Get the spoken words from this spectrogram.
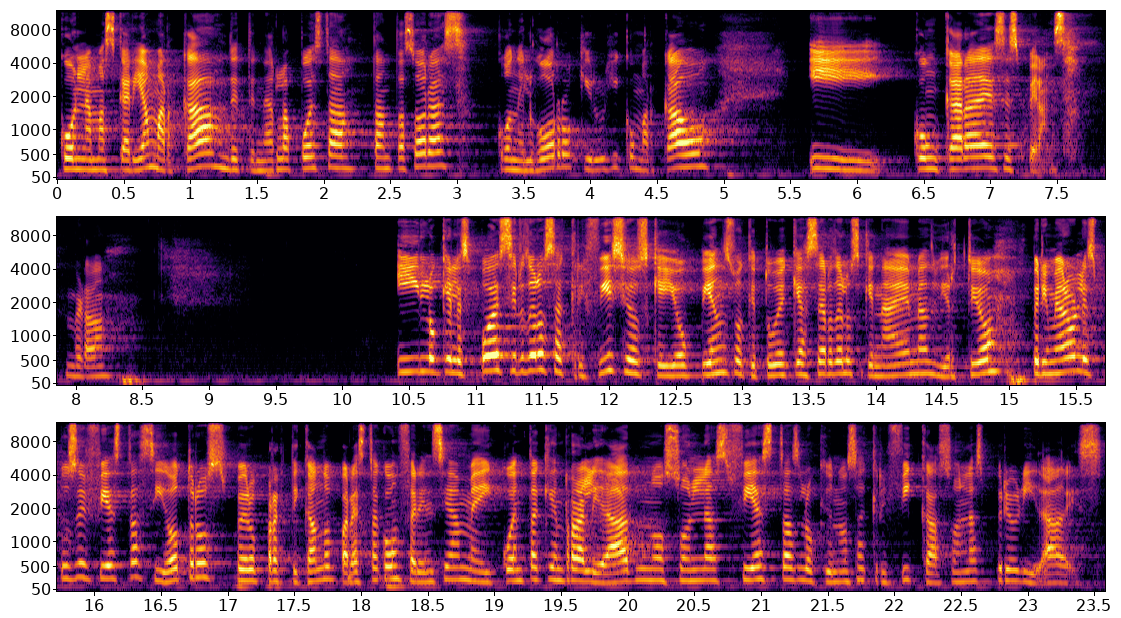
con la mascarilla marcada, de tenerla puesta tantas horas, con el gorro quirúrgico marcado y con cara de desesperanza, ¿verdad? Y lo que les puedo decir de los sacrificios que yo pienso que tuve que hacer de los que nadie me advirtió, primero les puse fiestas y otros, pero practicando para esta conferencia me di cuenta que en realidad no son las fiestas lo que uno sacrifica, son las prioridades.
